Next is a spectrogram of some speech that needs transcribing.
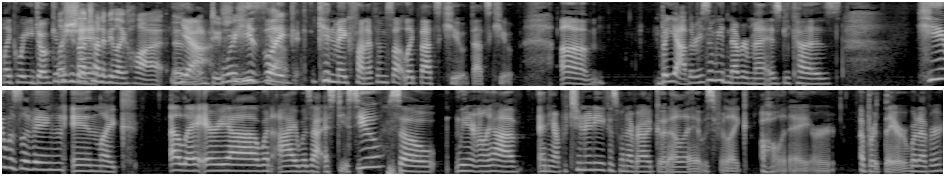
Like where you don't give like a he's shit. not trying to be like hot. And, yeah like, where he's Yeah. like can make fun of himself like that's cute that's cute um but yeah the reason we'd never met is because he was living in like la area when i was at sdsu so we didn't really have any opportunity because whenever i'd go to la it was for like a holiday or a birthday or whatever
